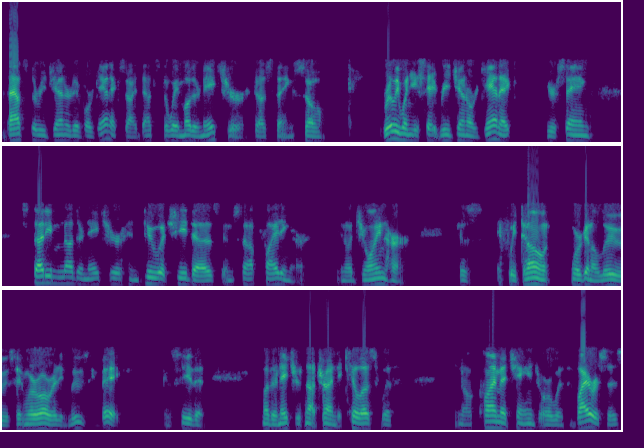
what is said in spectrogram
that's the regenerative organic side. That's the way Mother Nature does things. So, really, when you say regen organic, you're saying study Mother Nature and do what she does and stop fighting her you know, join her. Because if we don't, we're going to lose, and we're already losing big. You can see that Mother Nature's not trying to kill us with, you know, climate change or with viruses,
